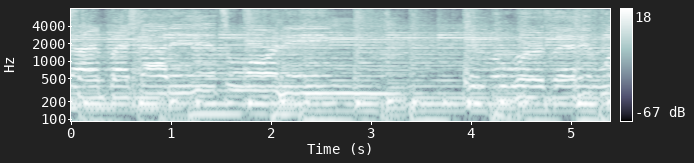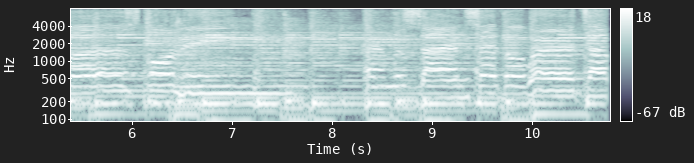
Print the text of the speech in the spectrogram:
Sign flashed out its warning in the words that it was forming. And the sign said the words of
